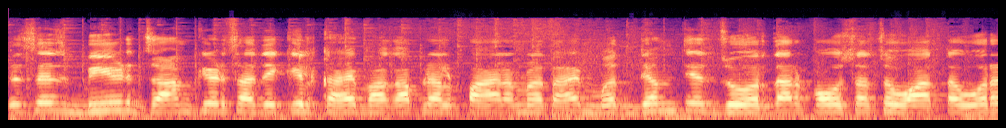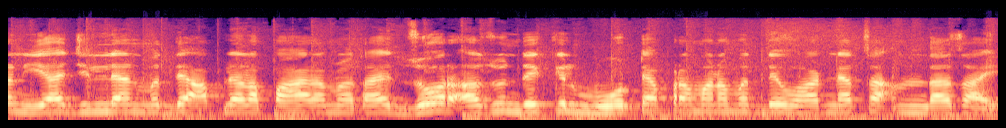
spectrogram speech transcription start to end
तसेच बीड जामखेडचा देखील काही भाग आपल्याला पाहायला मिळत आहे. मध्यम ते जोरदार पावसाचं वातावरण या जिल्ह्यांमध्ये आपल्याला पाहायला मिळत आहे. जोर अजून देखील मोठ्या प्रमाणामध्ये वाढण्याचा अंदाज आहे.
